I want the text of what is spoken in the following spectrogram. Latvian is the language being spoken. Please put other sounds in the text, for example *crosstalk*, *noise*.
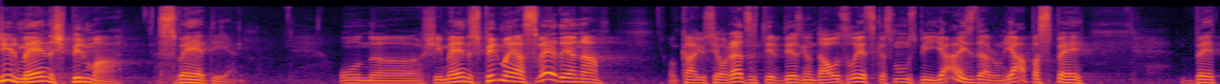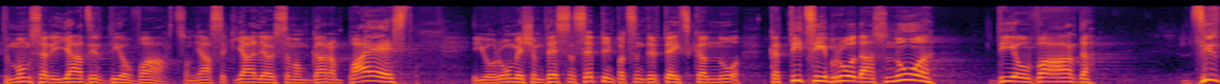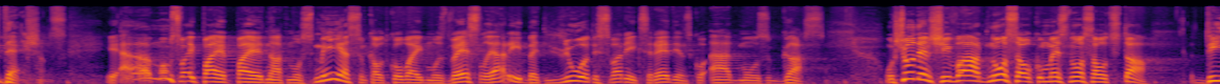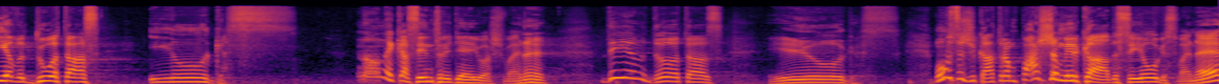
Šī ir mēneša pirmā svētdiena. Un uh, šī mēneša pirmajā svētdienā, kā jūs jau redzat, ir diezgan daudz lietas, kas mums bija jāizdara un jāpaspēj. Bet mums arī jādzird Dieva vārds un jāsaka, jāļauj savam garam paēst. Jo romiešiem 10, 17 ir teikts, ka, no, ka ticība radās no Dieva vārda dzirdēšanas. Jā, mums vajag paēdināt mūsu miesu, un kaut ko vajag mūsu dvēselē arī, bet ļoti svarīgs ir ēdiens, ko ēd mūsu gars. Un šodien šī vārda nosaukumu mēs nosaucam tā: Dieva dotās ilgas. Nav nu, nekas intriģējošs, vai ne? Dieva dotās ilgas. Mums taču katram pašam ir kādas ilgas, vai ne?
